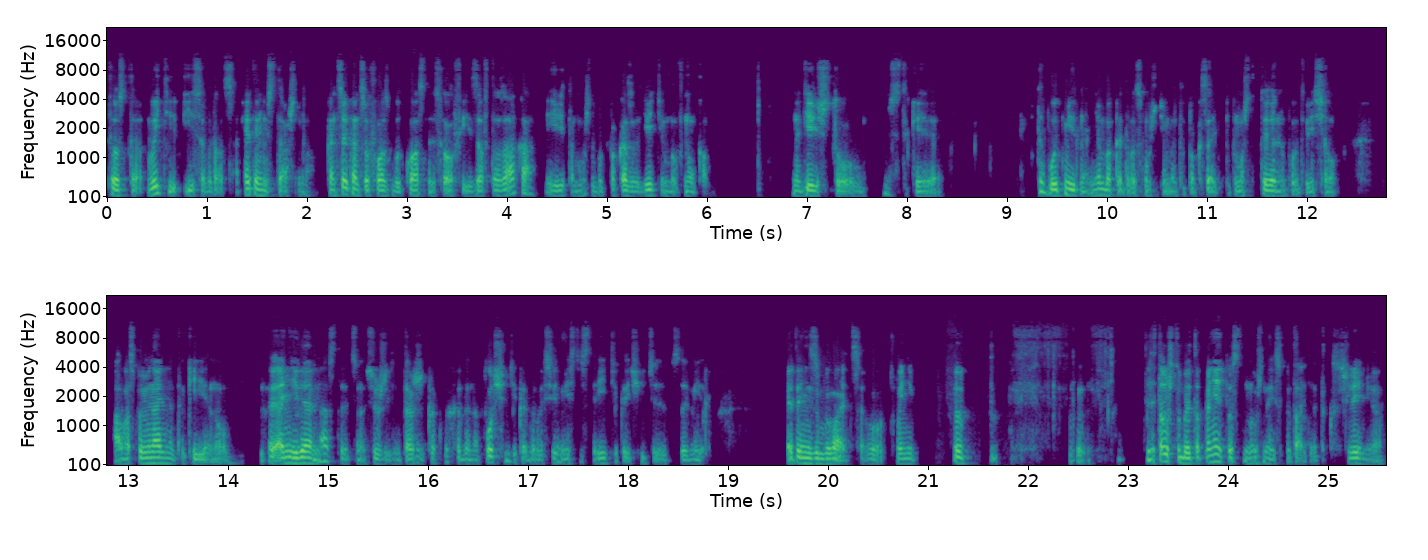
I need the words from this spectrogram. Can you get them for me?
просто выйти и собраться. Это не страшно. В конце концов, у вас будет классный селфи из автозака, и это можно будет показывать детям и внукам. Надеюсь, что все-таки это будет мирное небо, когда вы сможете им это показать, потому что это реально будет весело. А воспоминания такие, ну, они реально остаются на всю жизнь, так же, как выходы на площади, когда вы все вместе стоите, кричите за мир. Это не забывается. Вот. Вы не... Для того, чтобы это понять, просто нужно испытать. Это, к сожалению,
